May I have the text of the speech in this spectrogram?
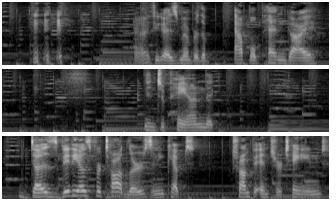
if you guys remember the Apple Pen guy in Japan that does videos for toddlers, and he kept Trump entertained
